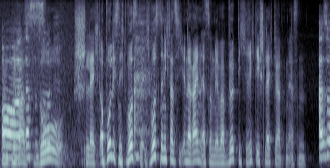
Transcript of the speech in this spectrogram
Und Oh, mir war es ist so schlecht, obwohl ich es nicht wusste. Ich wusste nicht, dass ich Innereien esse und mir war wirklich richtig schlecht während dem Essen. Also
